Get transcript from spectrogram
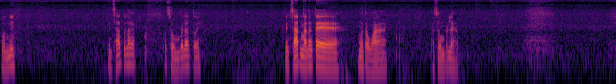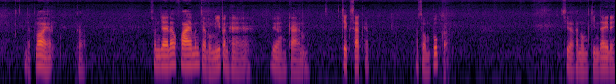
ผลนี่ เป็นซัดไปแล้วครับ ผสมไปแล้วตัว เป็นซัดมาตั้งแต่เมื่อตะวาครับผสมไปแล้วครับเรียบร้อยครับก็ ส่วนใหญ่แล้วควายมันจะบ่มีปัญหาเรื่องการเจ็กซัดครับ ผสมปุ๊บก็เชื่อขนมกินได้เลย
